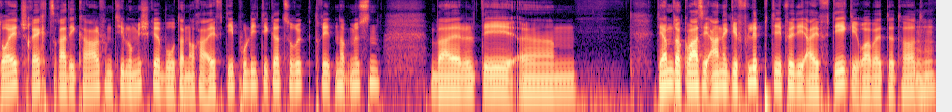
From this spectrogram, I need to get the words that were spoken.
Deutsch rechtsradikal vom Thilo Mischke, wo dann noch ein AfD-Politiker zurücktreten hat müssen, weil die, ähm, die haben da quasi eine geflippt, die für die AfD gearbeitet hat. mhm.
